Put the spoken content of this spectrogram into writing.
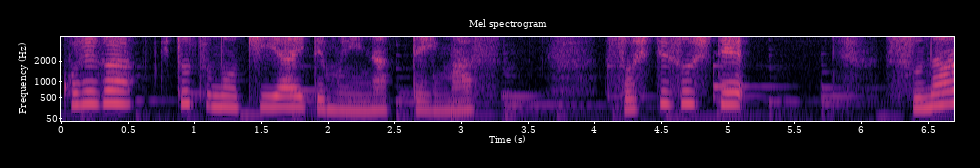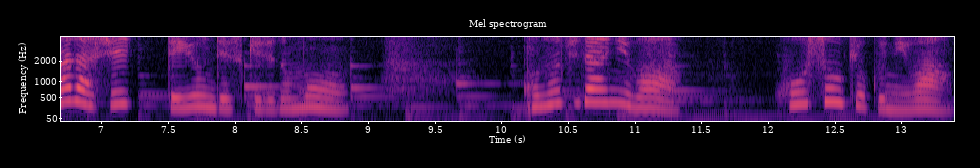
これが一つのキーアイテムになっています。そしてそして、砂嵐って言うんですけれども、この時代には放送局には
